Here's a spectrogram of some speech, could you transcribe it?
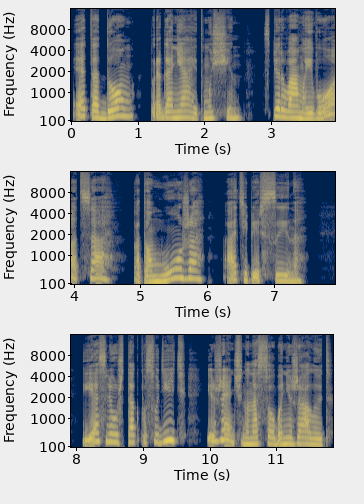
этот дом прогоняет мужчин. Сперва моего отца, потом мужа, а теперь сына. Если уж так посудить, и женщину особо не жалует.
